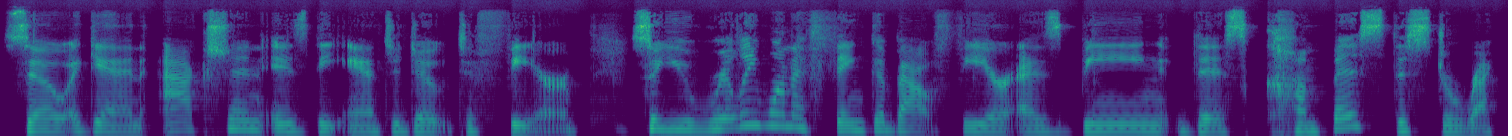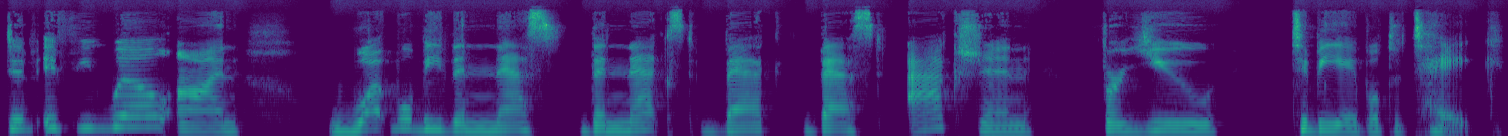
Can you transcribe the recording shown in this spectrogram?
So, again, action is the antidote to fear. So, you really want to think about fear as being this compass, this directive, if you will, on what will be the next the next be- best action for you to be able to take.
